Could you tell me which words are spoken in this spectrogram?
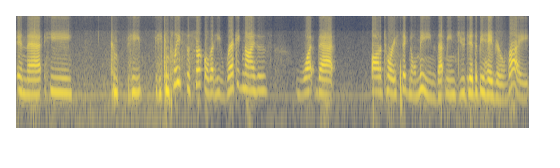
in that he com- he he completes the circle that he recognizes what that auditory signal means. That means you did the behavior right,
